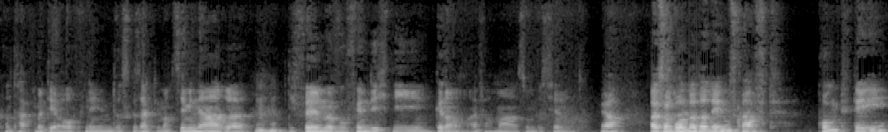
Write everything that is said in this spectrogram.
Kontakt mit dir aufnehmen? Du hast gesagt, ihr macht Seminare, mhm. die Filme, wo finde ich die? Genau, einfach mal so ein bisschen. Ja, also Wunder der Lebenskraft.de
